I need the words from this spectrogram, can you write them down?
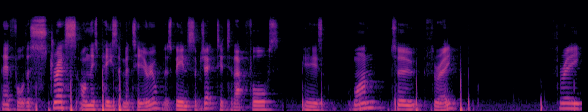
Therefore, the stress on this piece of material that's being subjected to that force is 1, 2, 3, 3,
